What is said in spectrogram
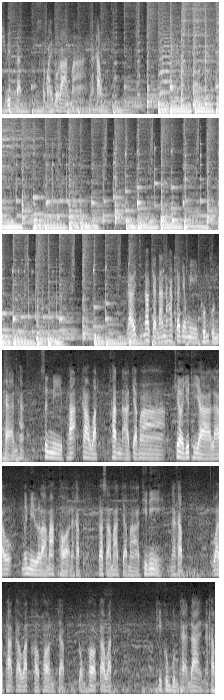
ชีวิตแบบสมัยโบราณมานะครับแล้วนอกจากนั้นนะฮะก็ยังมีคุ้มขุนแผนฮะซึ่งมีพระเก้าวัดท่านอาจจะมาเที่ยวอยุธยาแล้วไม่มีเวลามากพอนะครับ ก็สามารถจะมาที่นี่นะครับ ไหว้พระเก้าวัดขอพรจากหลวงพ่อเก้าวัดที่คุ้มขุนแผนได้นะครับ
